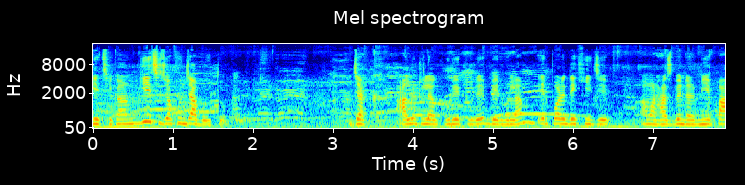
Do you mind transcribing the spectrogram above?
গেছি। কারণ গিয়েছি যখন যাবই তো। যাক আলু টিলা ঘুরে টুরে বের হলাম। এরপরে দেখি যে আমার হাজব্যান্ড আর মেয়ে পা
